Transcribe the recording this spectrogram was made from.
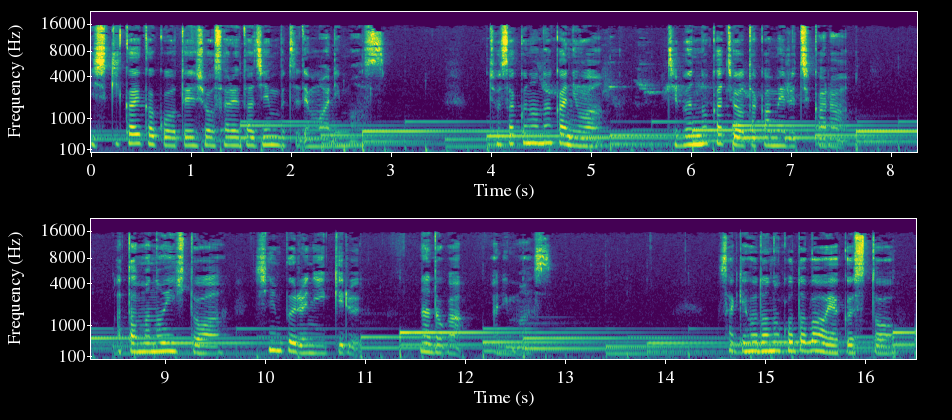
意識改革を提唱された人物でもあります。著作の中には自分の価値を高める力頭のいい人はシンプルに生きるなどがあります。先ほどの言葉を訳すと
